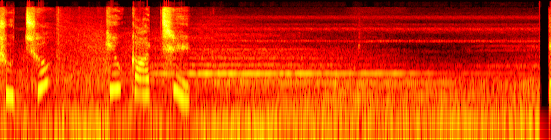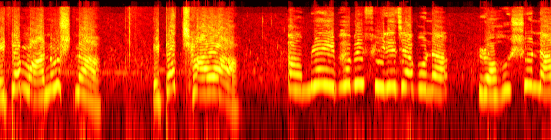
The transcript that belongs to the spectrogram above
শুচ্ছ কেউ কাঁদছে। এটা মানুষ না এটা ছায়া। আমরা এভাবে ফিরে যাব না রহস্য না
